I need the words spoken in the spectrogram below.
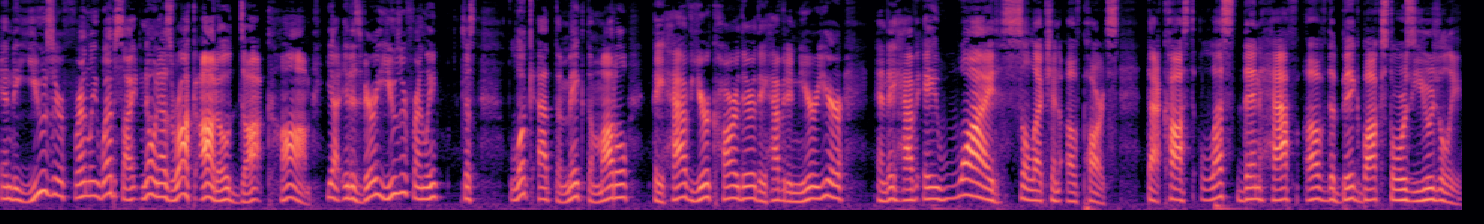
in the user friendly website known as rockauto.com. Yeah, it is very user friendly. Just look at the make, the model. They have your car there, they have it in your year, and they have a wide selection of parts that cost less than half of the big box stores usually.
